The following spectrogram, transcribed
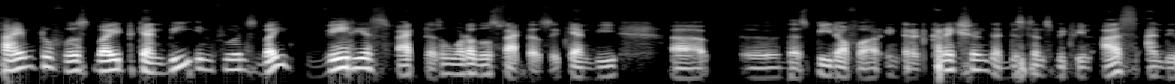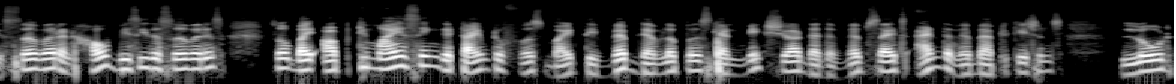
time to first byte can be influenced by various factors. So what are those factors? It can be uh, uh, the speed of our internet connection, the distance between us and the server, and how busy the server is. So, by optimizing the time to first byte, the web developers can make sure that the websites and the web applications load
